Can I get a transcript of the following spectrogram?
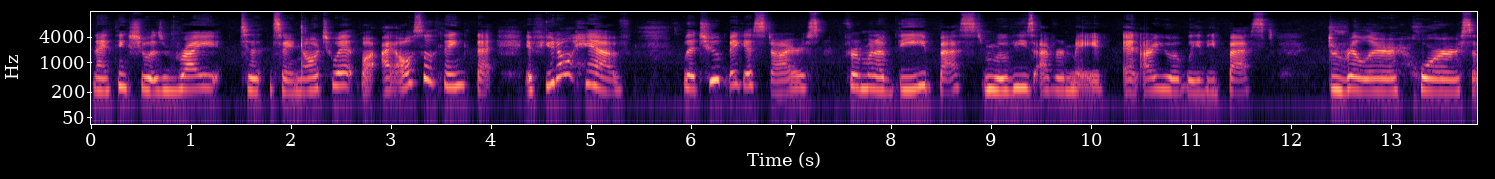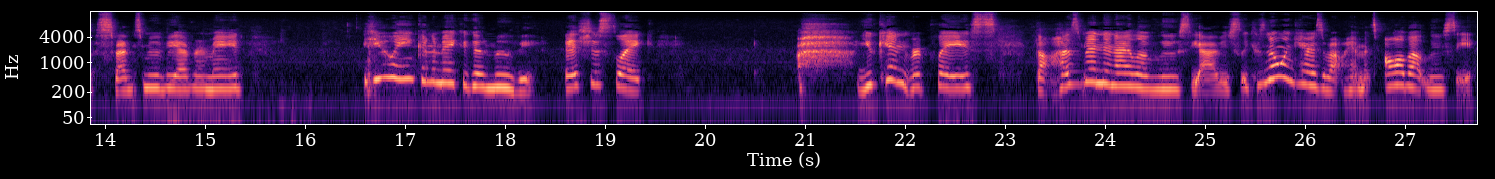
and I think she was right to say no to it, but I also think that if you don't have the two biggest stars from one of the best movies ever made, and arguably the best thriller, horror, suspense movie ever made, you ain't gonna make a good movie. It's just like, you can replace the husband and I Love Lucy, obviously, because no one cares about him. It's all about Lucy.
